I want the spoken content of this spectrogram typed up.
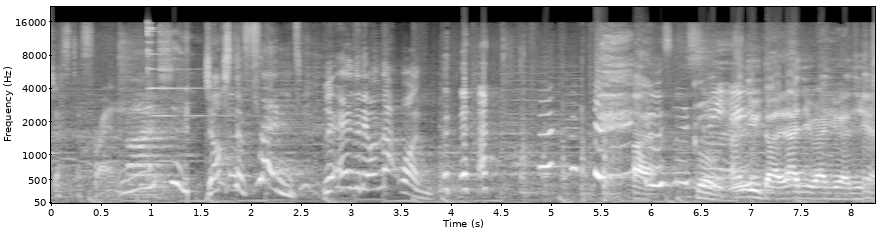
Just a friend. Just a friend. You ended it on that one. it was so Cool. sweet. And you, darling. And you. And you. And you. Yeah.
